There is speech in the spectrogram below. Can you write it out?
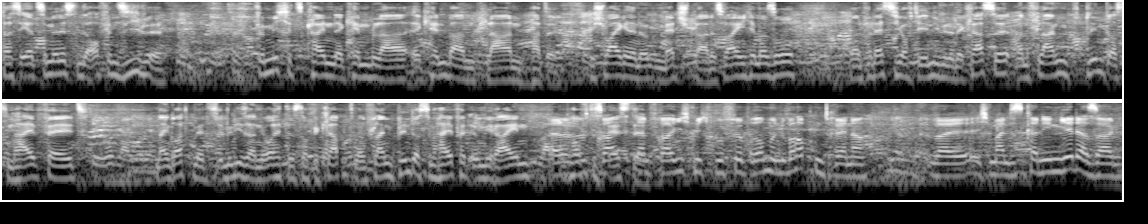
dass er zumindest in der Offensive für mich jetzt keinen erkennbar, erkennbaren Plan hatte. Geschweige denn irgendeinen Matchplan. Es war eigentlich immer so, man verlässt sich auf die individuelle Klasse, man flankt blind aus dem Halbfeld. Mein Gott, mit Willi Sagnol hätte es noch geklappt. Man flankt blind aus dem Halbfeld irgendwie rein und Äh, hofft das Beste. Dann frage ich mich, wofür braucht man überhaupt einen Trainer? Weil ich meine, das kann Ihnen jeder sagen.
